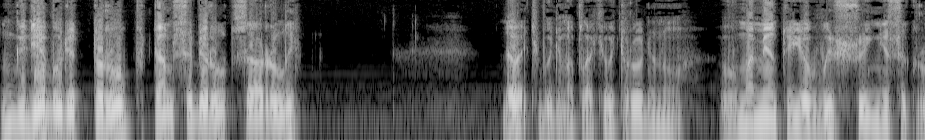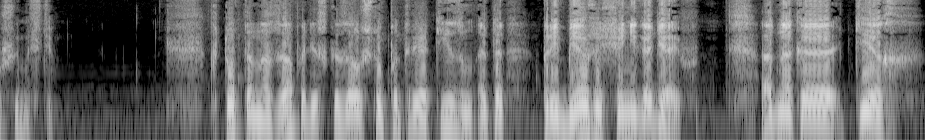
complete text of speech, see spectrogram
Где будет труп, там соберутся орлы. Давайте будем оплакивать Родину в момент ее высшей несокрушимости. Кто-то на Западе сказал, что патриотизм — это прибежище негодяев. Однако тех,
